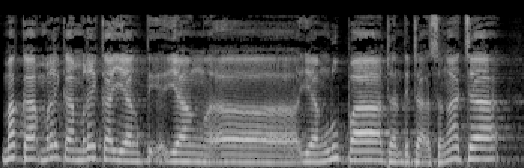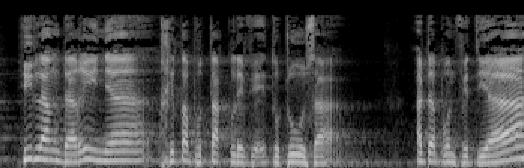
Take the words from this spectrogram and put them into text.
Maka mereka-mereka yang yang uh, yang lupa dan tidak sengaja hilang darinya khitabut taklif yaitu dosa. Adapun fidyah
